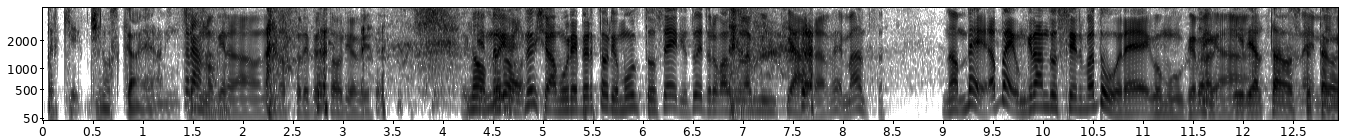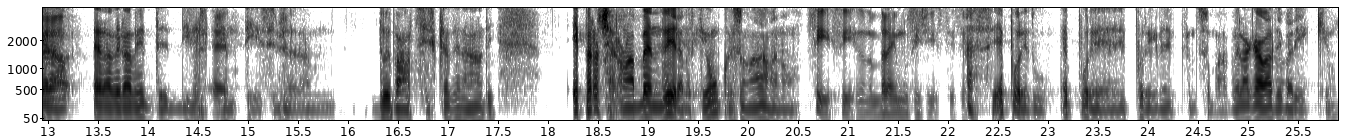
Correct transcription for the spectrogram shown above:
perché Gino Sky è una minchiata. Strano che era nel nostro repertorio. no, noi, però... noi avevamo un repertorio molto serio, tu hai trovato una minchiata. Beh, mazza. No, beh, vabbè, è un grande osservatore eh, comunque. No, mica, in realtà lo spettacolo mica... era, era, veramente divertentissimo, eh. cioè, due pazzi scatenati. E però c'era una band vera perché comunque suonavano. Sì, sì, sono bravi musicisti. Sì. Eh sì, eppure tu, eppure, eppure insomma, ve la cavate parecchio.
